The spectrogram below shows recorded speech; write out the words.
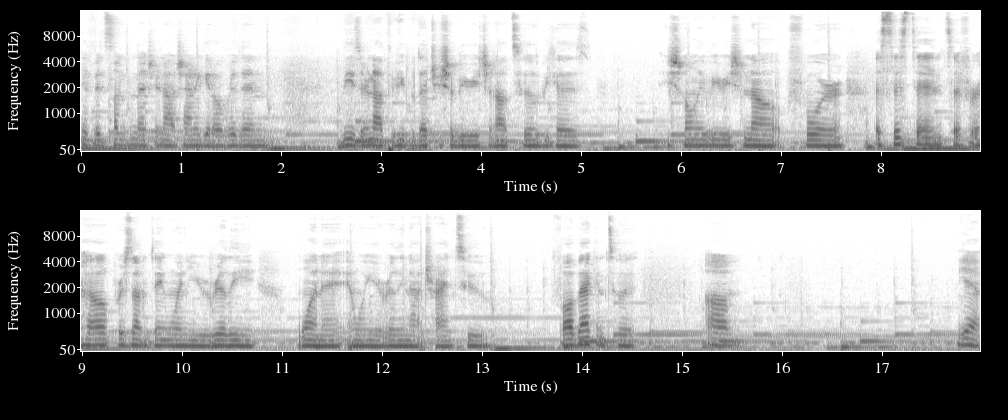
if it's something that you're not trying to get over, then these are not the people that you should be reaching out to because you should only be reaching out for assistance or for help or something when you really want it and when you're really not trying to fall back into it. Um, yeah.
